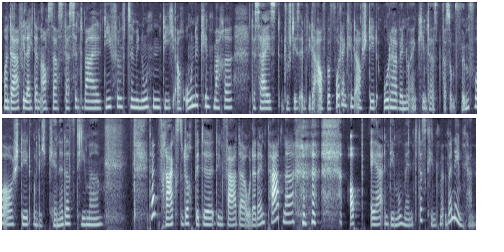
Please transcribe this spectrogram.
Und da vielleicht dann auch sagst, das sind mal die 15 Minuten, die ich auch ohne Kind mache. Das heißt, du stehst entweder auf, bevor dein Kind aufsteht, oder wenn du ein Kind hast, was um 5 Uhr aufsteht. Und ich kenne das Thema dann fragst du doch bitte den Vater oder deinen Partner, ob er in dem Moment das Kind mal übernehmen kann.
